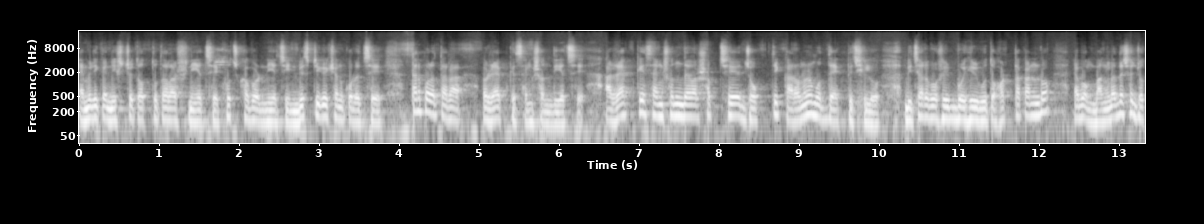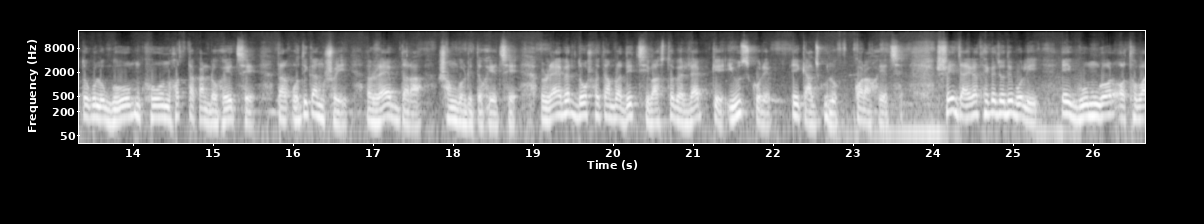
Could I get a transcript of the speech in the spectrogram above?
আমেরিকা নিশ্চয় তথ্য তালাশ নিয়েছে, খোঁজখবর নিয়েছে ইনভেস্টিগেশন করেছে, তারপরে তারা র্যাবকে স্যাংশন দিয়েছে। আর র্যাবকে স্যাংশন দেওয়ার সবচেয়ে যৌক্তিক কারণের মধ্যে একটি ছিল বিচার বহি- বহির্ভূত হত্যাকাণ্ড এবং বাংলাদেশে যতগুলো গুম, খুন, হত্যাকাণ্ড হয়েছে, তার অধিকাংশই র্যাব দ্বারা সংগঠিত হয়েছে। র্যাবের দোষ হয়তো আমরা দিচ্ছি, বাস্তবে র্যাবকে ইউজ করে এই কাজগুলো করা হয়েছে। সেই জায়গা থেকে যদি বলি, এই গুমগর অথবা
